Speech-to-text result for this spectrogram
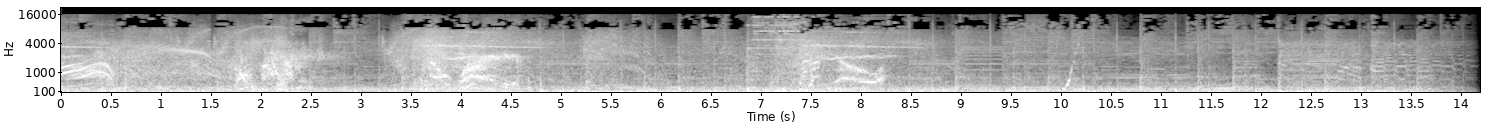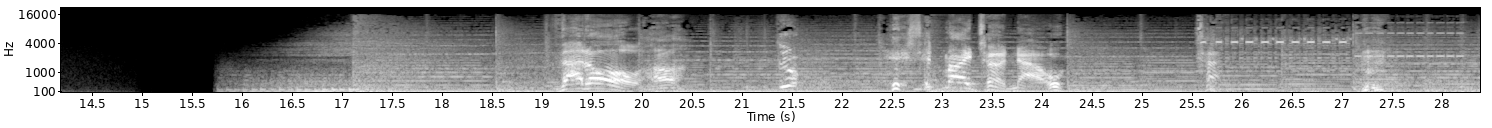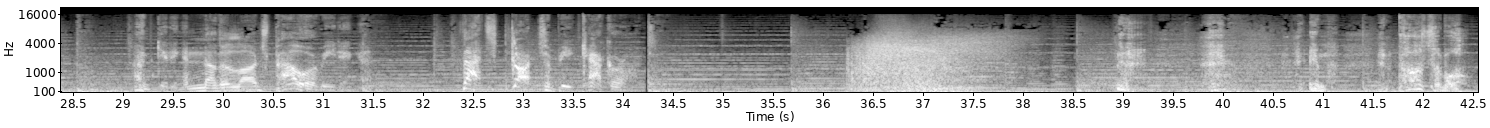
That all, huh? Is it my turn now? I'm getting another large power reading. That's got to be Kakarot. Im impossible.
